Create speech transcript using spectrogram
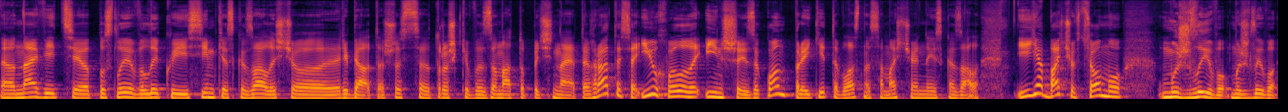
Е, навіть е, посли Великої Сімки сказали, що ребята, щось це трошки ви занадто починаєте гратися, і ухвалили інший закон, про який ти, власне, сама щойно і сказала. І я бачу в цьому можливо, можливо,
